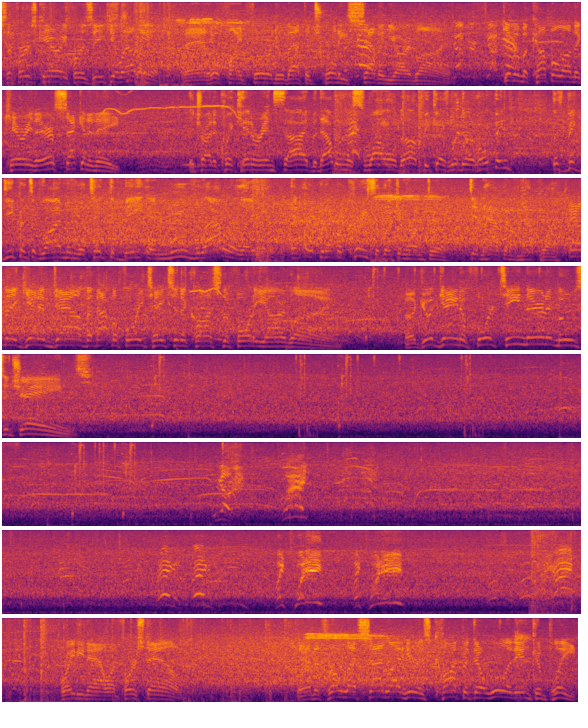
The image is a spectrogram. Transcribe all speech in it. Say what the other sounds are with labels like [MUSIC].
Here's the first carry for Ezekiel Elliott. And he'll fight forward to about the 27-yard line. Give him a couple on the carry there, second and eight. They tried a quick hitter inside, but that one was swallowed up because what they're hoping, this big defensive lineman will take the bait and move laterally and open up a crease that they can run through. Didn't happen on that play. And they get him down, but not before he takes it across the 40-yard line. A good gain of 14 there, and it moves to James. Brady now on first down. And the throw left sideline here is caught, but they'll rule it incomplete.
